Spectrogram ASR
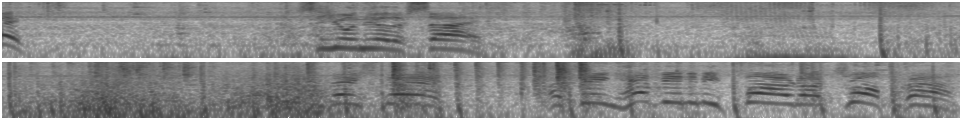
Hey! See you on the other side. Base man! I'm seeing heavy enemy fire at our drop pad!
